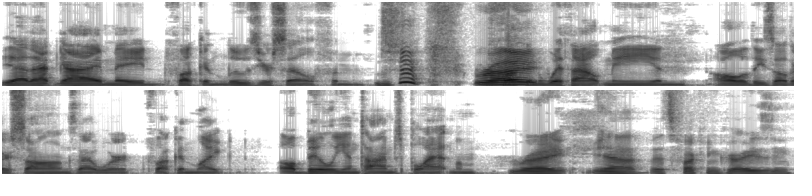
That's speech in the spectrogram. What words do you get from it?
yeah, that guy made fucking Lose Yourself and right. fucking Without Me and all of these other songs that were fucking like a billion times platinum. Right. Yeah, it's fucking crazy.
